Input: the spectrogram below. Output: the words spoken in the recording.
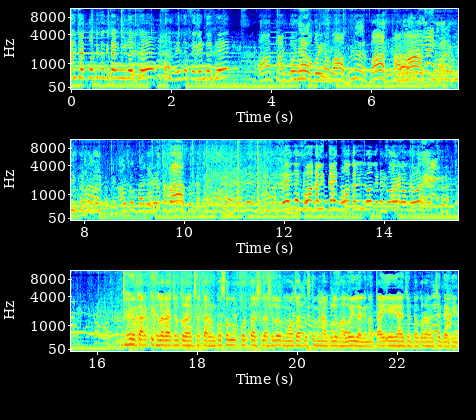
এই যে প্রতিযোগিতায় উইন হয়েছে এই যে সেকেন্ড হয়েছে আর থার্ড তো হবই না বাপ। বাপ থার্ড বাপ। বাপ এই যে নোয়াখালীতে নোয়াখালীর লোক এটা নোয়াখালীর লোক। যাই হোক আরেকটি খেলার আয়োজন করা হয়েছিল কারণ গোসল করতে আসলে আসলে মজা দুষ্টুমি না করলে ভালোই লাগে না তাই এই আয়োজনটা করা হয়েছে দেখেন।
